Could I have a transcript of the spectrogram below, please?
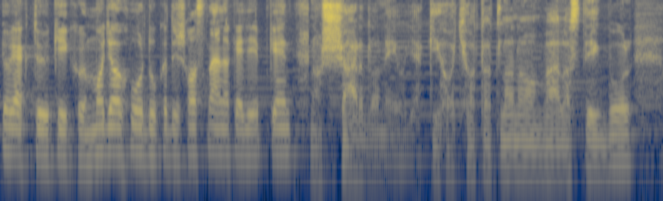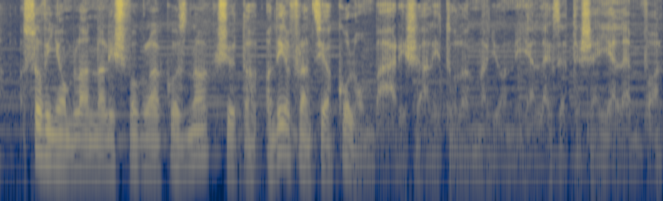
öreg tőkékről magyar hordókat is használnak egyébként. A Chardonnay ugye kihagyhatatlan, van a választékból, Sauvignon Blannal is foglalkoznak, sőt a, a dél-francia kolombár is állítólag nagyon jellegzetesen jelen van,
